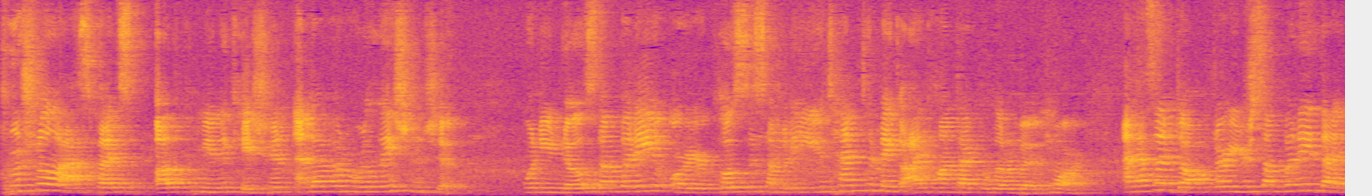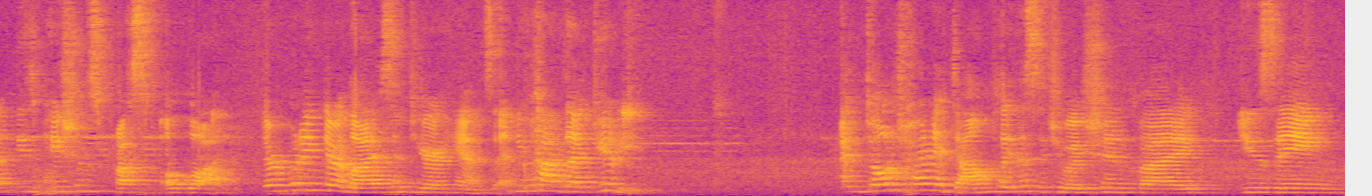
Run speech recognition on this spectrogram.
crucial aspects of communication and of a relationship when you know somebody or you're close to somebody, you tend to make eye contact a little bit more. And as a doctor, you're somebody that these patients trust a lot. They're putting their lives into your hands, and you have that duty. And don't try to downplay the situation by using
